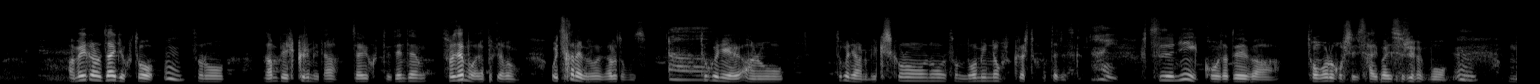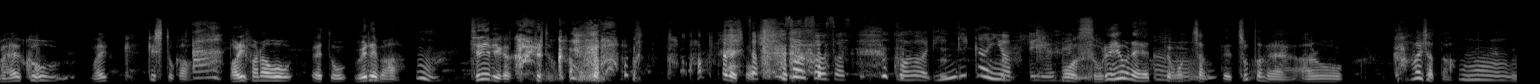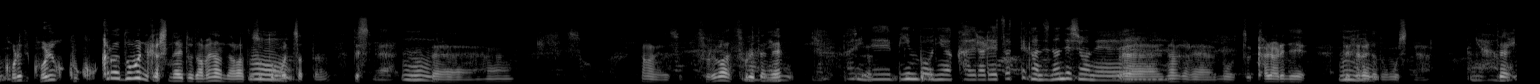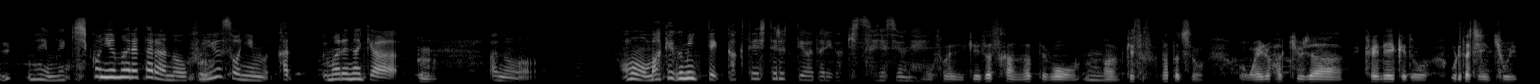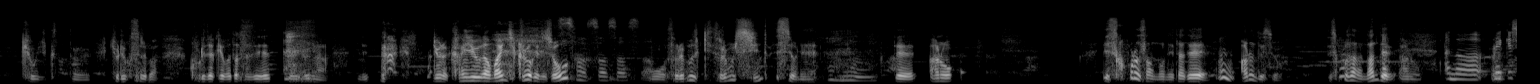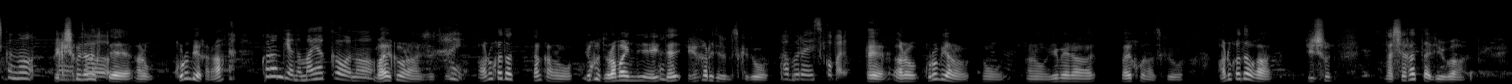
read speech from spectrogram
アメリカの財力と、うん。その南米ひっくるめた財力って全然それでもやっぱり多分追いつかない部分になると思うんですよ。特にあの特にあのメキシコのその農民の暮らしとかあったじゃないですか。はい、普通にこう例えばトウモロコシ栽培するよりもうん、麻薬を麻薬消しとかあマリファナをえっと植えればーうん。テレビが買えるとか。そうそうそうそう。こう倫理観よっていうもうそれよねって思っちゃって、ちょっとねあの考えちゃった。うん。これこれここからどうにかしないとダメなんだなとちょっと思っちゃったですね。うん。えー。そう。なんかねそそれはそれでね、やっぱりね貧乏には変えられずって感じなんでしょうね、えーなんかねもう変えられねえって世界だと思うしね。いやでメね、メキシコに生まれたらあの富裕層にか生まれなきゃ、うん。あのもう負け組って確定してるっていうあたりがきついですよね。もうそれに警察官になっても、うん。まあ、警察官になったとしてもお前の発給じゃ買えねえけど俺たちに協力協力協力すればこれだけ渡すぜっていうふうなねいうような勧誘が毎日来るわけでしょ？そうそうそうそう、もうそれもそれもしんどいですよね。うん。であのエスコポロさんのネタでうん。あるんですよ、エスコポロさんがなんであのあのメキシコのメキシコじゃなくてあのコロンビアかな？コロンビアの麻薬王の。麻薬の話ですよ、はい。あの方なんかあのよくドラマにで描かれてるんですけど、パブロ・エスコバル。ええあのコロンビアののあの有名な麻薬王なんですけどあの方が優勝成し上がった理由は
